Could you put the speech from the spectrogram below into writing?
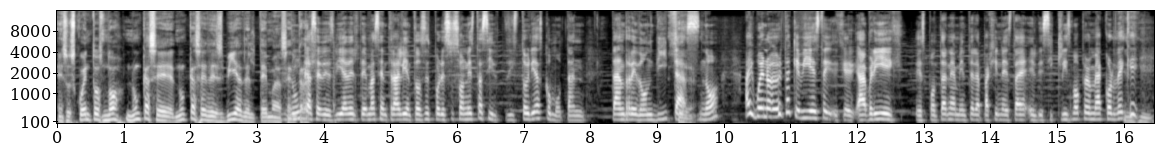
en sus cuentos no, nunca se, nunca se desvía del tema central. Nunca se desvía del tema central y entonces por eso son estas historias como tan, tan redonditas, ¿no? Ay, bueno, ahorita que vi este, que abrí espontáneamente la página esta, el de ciclismo, pero me acordé que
